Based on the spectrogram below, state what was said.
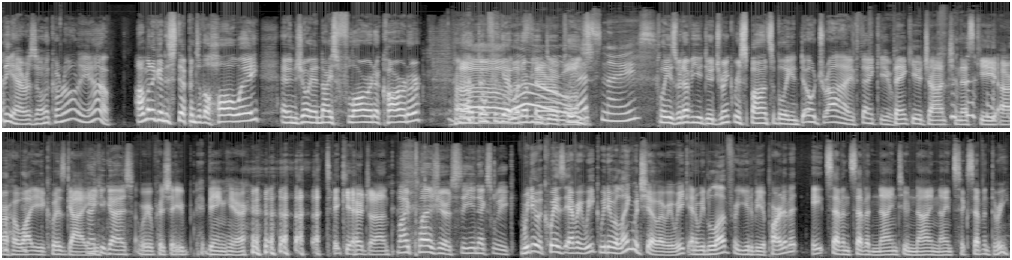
The Arizona Corona, yeah. I'm going to step into the hallway and enjoy a nice Florida corridor. Now, don't oh, forget, whatever you do, please That's nice. Please, whatever you do, drink responsibly and don't drive. Thank you. Thank you, John Chaneski, our Hawaii quiz guy. Thank you, guys. We appreciate you being here. Take care, John. My pleasure. See you next week. We do a quiz every week. We do a language show every week, and we'd love for you to be a part of it. 877 929 9673.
